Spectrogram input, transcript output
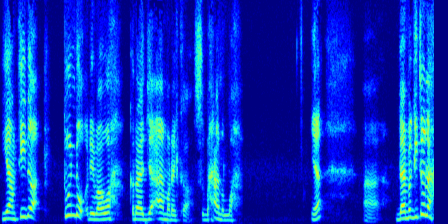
yang tidak tunduk di bawah kerajaan mereka. Subhanallah. Ya. Ha, dan begitulah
